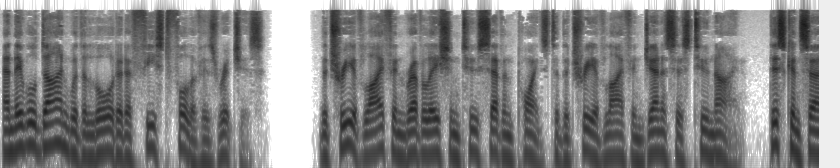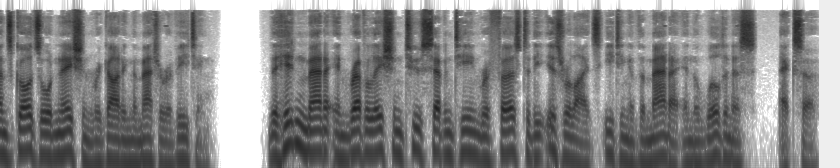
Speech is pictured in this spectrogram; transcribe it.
and they will dine with the Lord at a feast full of his riches. The tree of life in Revelation 2 7 points to the tree of life in Genesis 2 9. This concerns God's ordination regarding the matter of eating. The hidden manna in Revelation 2:17 refers to the Israelites eating of the manna in the wilderness, Exo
